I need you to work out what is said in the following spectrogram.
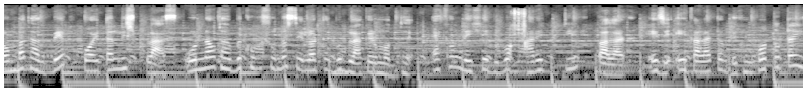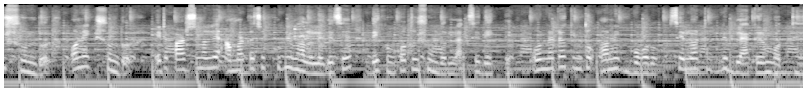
লম্বা থাকবে পঁয়তাল্লিশ প্লাস ওড়নাও থাকবে খুব সুন্দর সেলার থাকবে ব্ল্যাকের মধ্যে। এখন দেখিয়ে দিব আরেকটি কালার এই যে এই কালারটা দেখুন কতটাই সুন্দর, অনেক সুন্দর। এটা পার্সোনালি আমার কাছে খুবই ভালো লেগেছে। দেখুন কত সুন্দর লাগছে দেখতে। ওড়নাটা কিন্তু অনেক বড় সেলোয়ার থাকবে ব্ল্যাকের মধ্যে।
